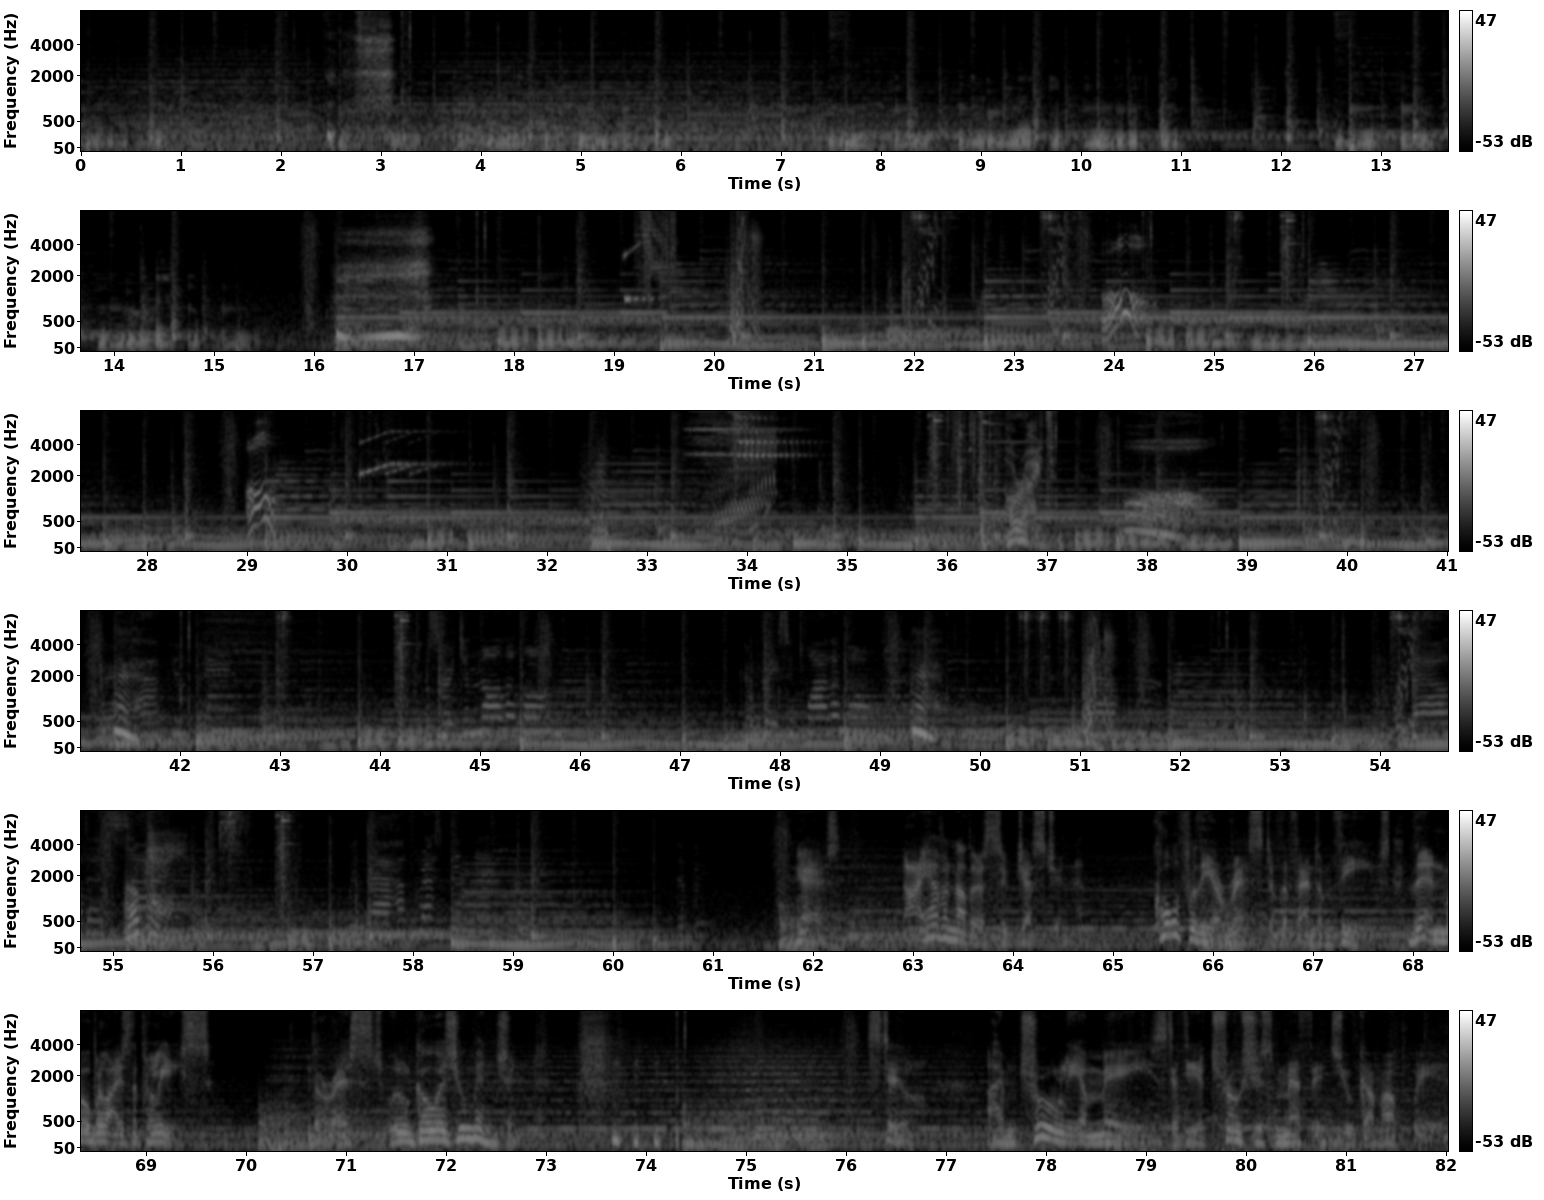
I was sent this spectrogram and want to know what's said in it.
Okay. Yes. I have another suggestion. Call for the arrest of the Phantom Thieves, then mobilize the police. The rest will go as you mentioned. Still, I'm truly amazed at the atrocious methods you come up with.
